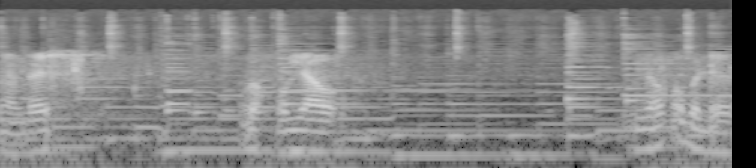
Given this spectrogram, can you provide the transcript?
Nah, loknya guys. Lok puyau. Puyau kok? Bener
